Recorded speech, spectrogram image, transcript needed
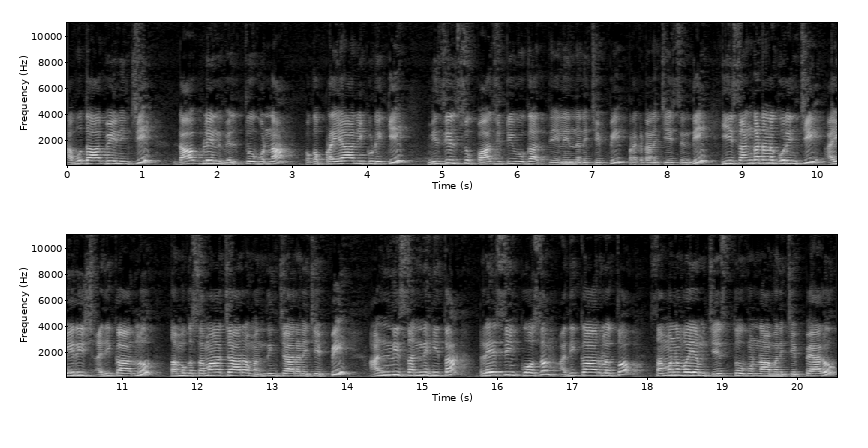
అబుదాబి నుంచి డాబ్లిన్ వెళ్తూ ఉన్న ఒక ప్రయాణికుడికి మిజిల్స్ పాజిటివ్గా తేలిందని చెప్పి ప్రకటన చేసింది. ఈ సంఘటన గురించి ఐరిష్ అధికారులు తమకు సమాచారం అందించారని చెప్పి అన్ని సన్నిహిత ట్రేసింగ్ కోసం అధికారులతో సమన్వయం చేస్తూ ఉన్నామని చెప్పారు.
